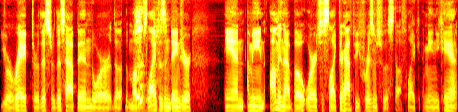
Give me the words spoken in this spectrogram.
you were raped or this or this happened or the, the mother's life is in danger. And I mean, I'm in that boat where it's just like there have to be prisons for this stuff. Like, I mean, you can't,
